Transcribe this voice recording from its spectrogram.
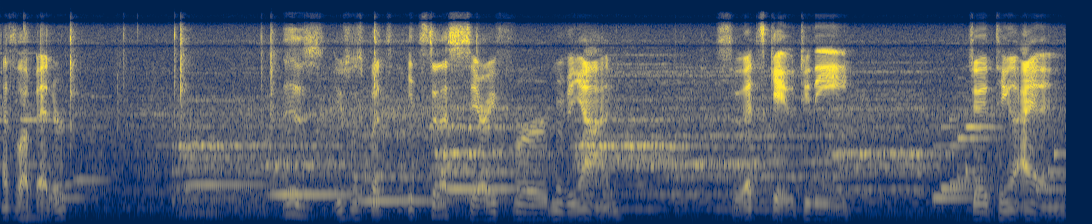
That's a lot better. This is useless, but it's still necessary for moving on. So let's go to the to Tingle Island.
